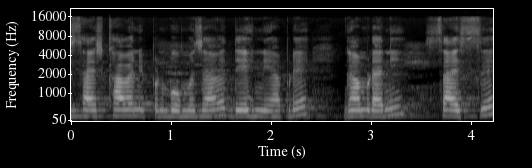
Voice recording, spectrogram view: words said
સાસ ખાવાની પણ બહુ મજા આવે, દેહની આપણે ગામડાની સાસ છે.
